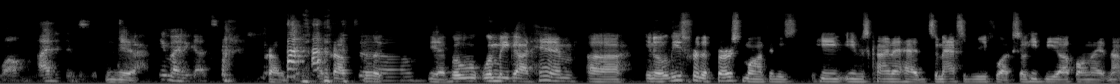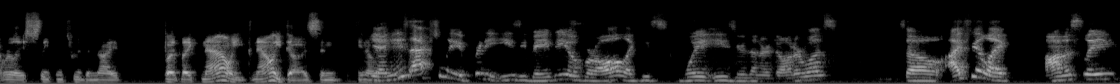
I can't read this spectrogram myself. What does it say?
Well, I didn't sleep. yeah He might have got some. probably, probably So yeah but when we got him uh you know at least for the first month it was he he was kind of had some acid reflux so he'd be up all night not really sleeping through the night but like now he now he does and you know yeah, he's actually a pretty easy baby overall. Like he's way easier than our daughter was. So I feel like honestly,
